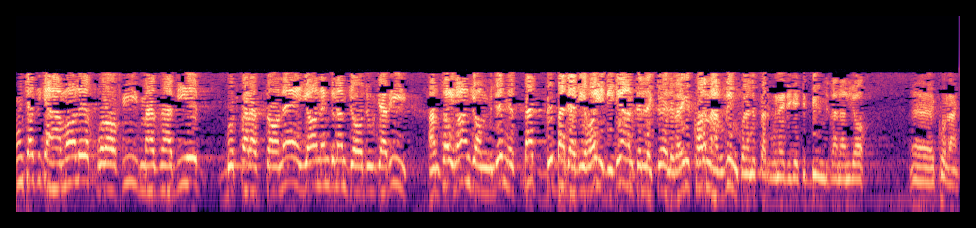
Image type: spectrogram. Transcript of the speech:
اون کسی که اعمال خرافی مذهبی بتپرستانه یا نمی‌دونم جادوگری همتا اینا انجام میده نسبت به بدوی های دیگه انتلکتوئله و یک کار مغزی می‌کنن نسبت به دیگه که بیل می‌زنن یا کلنگ.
